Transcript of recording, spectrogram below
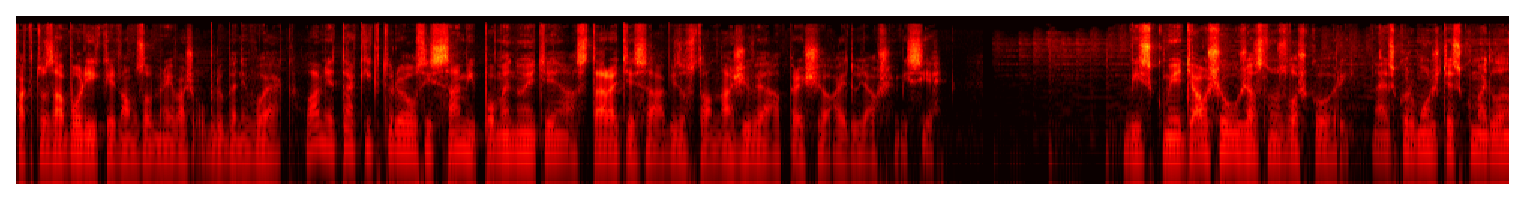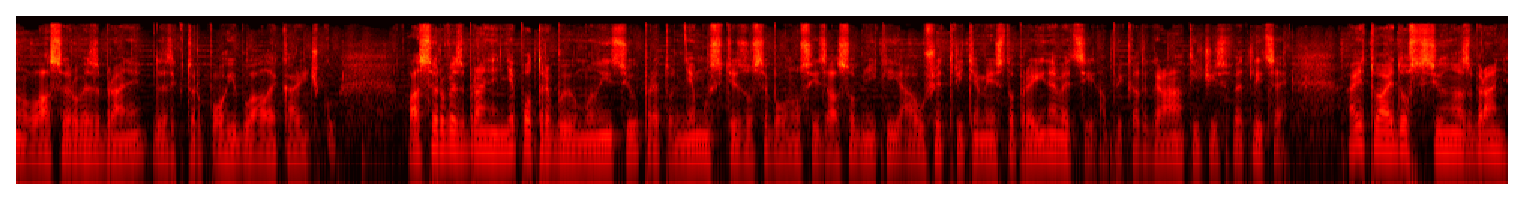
Fakt to zabolí, keď vám zomrie váš obľúbený vojak. Hlavne taký, ktorého si sami pomenujete a starajte sa, aby zostal nažive a prešiel aj do ďalšej misie. Výskum je ďalšou úžasnou zložkou hry. Najskôr môžete skúmať len laserové zbranie, detektor pohybu a lekárničku. Laserové zbranie nepotrebujú muníciu, preto nemusíte so sebou nosiť zásobníky a ušetrite miesto pre iné veci, napríklad granáty či svetlice. A je to aj dosť silná zbraň.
